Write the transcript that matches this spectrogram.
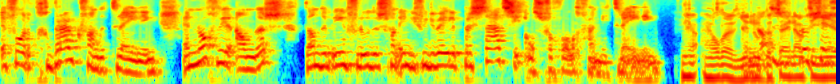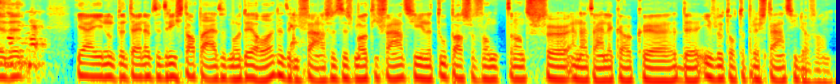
voor het gebruik van de training. En nog weer anders dan de beïnvloeders van individuele prestatie als gevolg van die training. Ja, helder. Je noemt meteen ook die, eh, de, ja, je noemt meteen ook de drie stappen uit het model, hè? de drie fases. Dus motivatie en het toepassen van transfer en uiteindelijk ook eh, de invloed op de prestatie daarvan.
